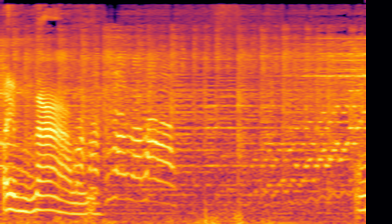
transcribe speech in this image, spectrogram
เต็มหน้าเลย โอ้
